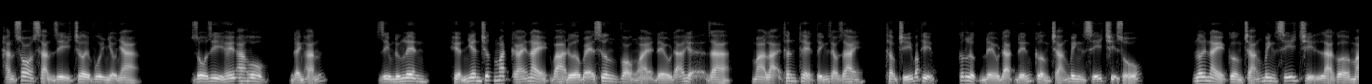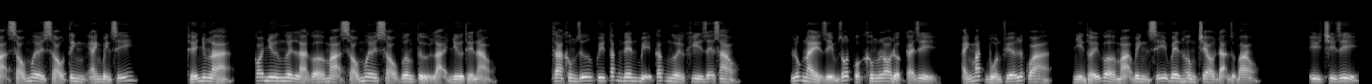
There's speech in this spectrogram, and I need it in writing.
hắn so sản gì chơi vui nhiều nha. Dộ gì hễ a hô, đánh hắn. Dìm đứng lên, hiển nhiên trước mắt cái này ba đứa bé xương vỏ ngoài đều đã hiện ra, mà lại thân thể tính dẻo dai, thậm chí bắp thịt cước lực đều đạt đến cường tráng binh sĩ trị số. Nơi này cường tráng binh sĩ chỉ là gỡ mạ sáu mươi sáu tinh anh binh sĩ. Thế nhưng là, coi như ngươi là gỡ mạ sáu mươi sáu vương tử lại như thế nào? Ta không giữ quy tắc nên bị các ngươi khi dễ sao? Lúc này dìm rốt cuộc không lo được cái gì, ánh mắt bốn phía lướt qua, nhìn thấy gờ mạ binh sĩ bên hông treo đạn dược bao. Y chi gì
